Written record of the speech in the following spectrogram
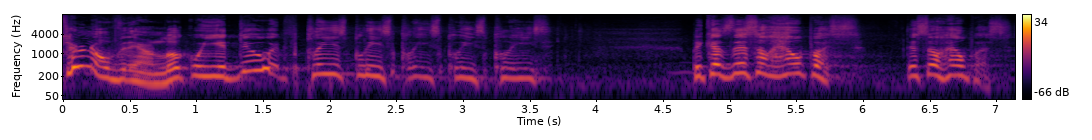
turn over there and look. Will you do it? Please, please, please, please, please. Because this will help us. This will help us.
